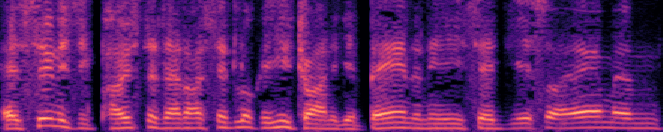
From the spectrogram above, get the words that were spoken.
as soon as he posted that, I said, look, are you trying to get banned? And he said, yes, I am. And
